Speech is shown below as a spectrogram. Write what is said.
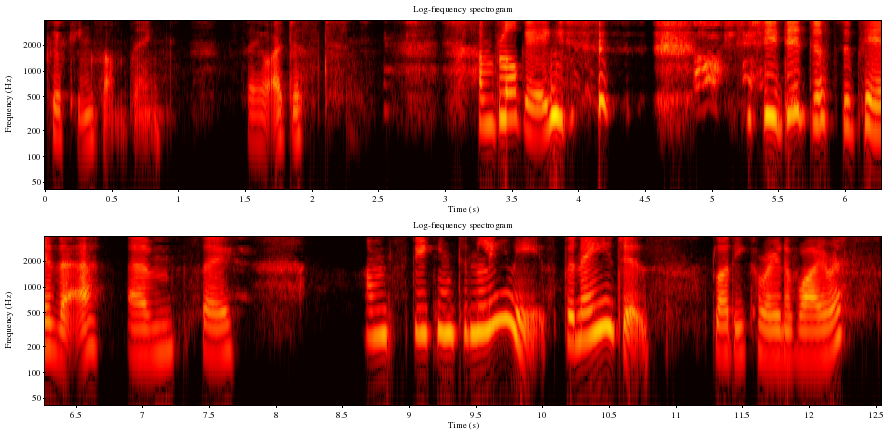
cooking something. So I just, I'm vlogging. she did just appear there. Um, so I'm speaking to Nalini. It's been ages. Bloody coronavirus.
